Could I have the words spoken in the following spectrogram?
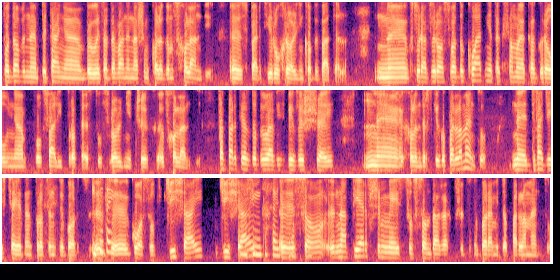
Podobne pytania były zadawane naszym kolegom z Holandii, e, z partii Ruch Rolnik Obywatel, m, która wyrosła dokładnie tak samo jak Agrounia po fali protestów rolniczych w Holandii. Ta partia zdobyła w Izbie Wyższej e, holenderskiego parlamentu m, 21% wyborców, tutaj- e, głosów. Dzisiaj, dzisiaj e, są na pierwszym miejscu w sondażach przed wyborami do parlamentu.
